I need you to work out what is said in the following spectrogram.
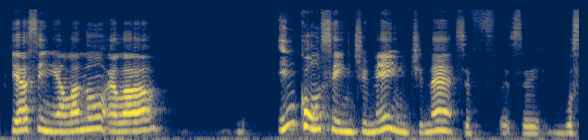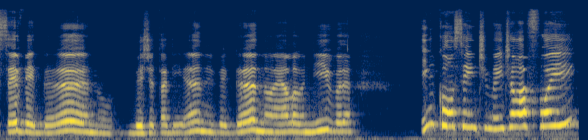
Porque assim, ela não, ela inconscientemente, né? Você, você, você vegano, vegetariano e vegano, ela onívora, inconscientemente ela foi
